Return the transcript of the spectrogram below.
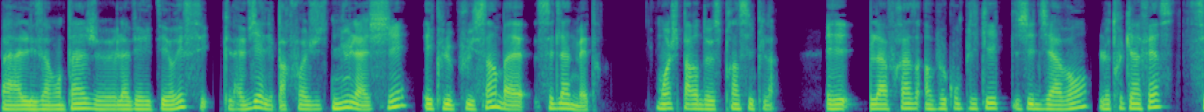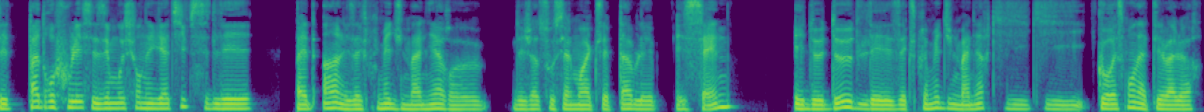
bah, les avantages, euh, la vérité vraie, c'est que la vie, elle est parfois juste nulle à chier et que le plus sain, bah, c'est de l'admettre. Moi, je pars de ce principe-là. Et la phrase un peu compliquée que j'ai dit avant, le truc à faire, c'est pas de refouler ces émotions négatives, c'est de les, pas de un, les exprimer d'une manière euh, déjà socialement acceptable et, et, saine, et de deux, de les exprimer d'une manière qui, qui corresponde à tes valeurs.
